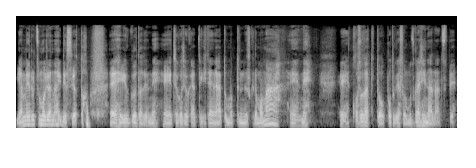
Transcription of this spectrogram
やめるつもりはないですよと、えーいうことでね、えーちょこちょこやっていきたいなと思ってるんですけどもまあ、えーね、えー子育てとポッドキャスト難しいななんつって、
